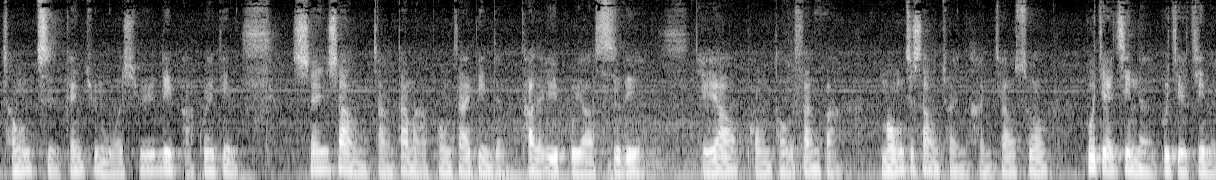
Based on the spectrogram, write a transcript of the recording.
从此，根据摩西立法规定，身上长大麻风灾病的，他的衣服要撕裂，也要蓬头散发，蒙着上唇，喊叫说：“不洁净了，不洁净了！”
